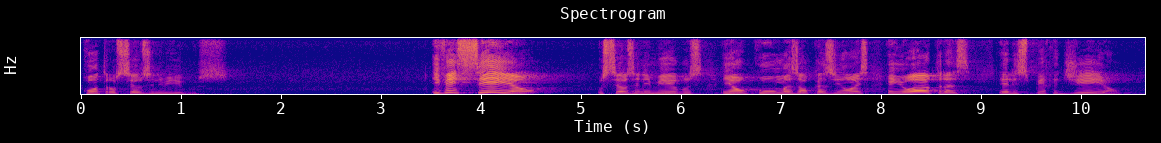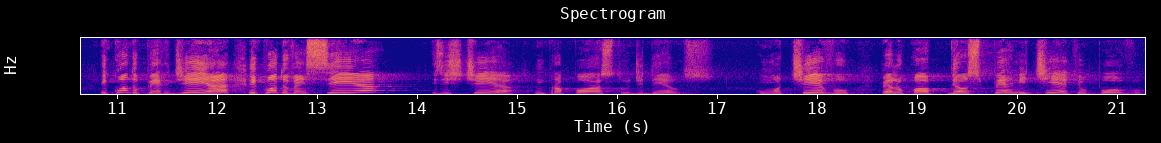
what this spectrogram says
contra os seus inimigos. E venciam os seus inimigos em algumas ocasiões, em outras eles perdiam. E quando perdia e quando vencia, existia um propósito de Deus, um motivo pelo qual Deus permitia que o povo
